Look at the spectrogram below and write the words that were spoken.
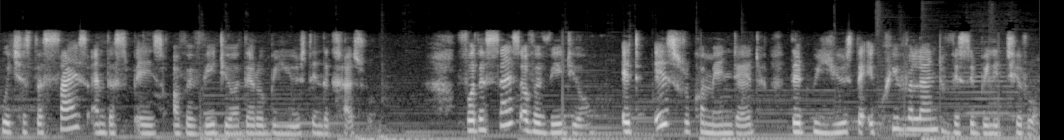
which is the size and the space of a video that will be used in the classroom. For the size of a video, it is recommended that we use the equivalent visibility rule.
